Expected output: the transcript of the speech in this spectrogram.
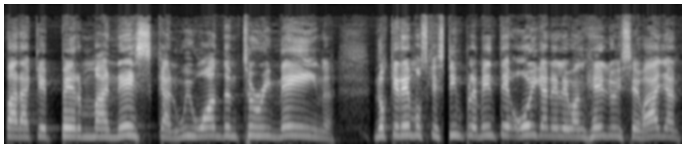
para que permanezcan. We want them to remain. No queremos que simplemente oigan el Evangelio y se vayan.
